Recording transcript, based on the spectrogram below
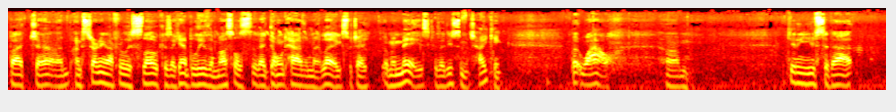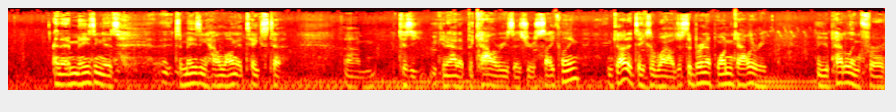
But uh, I'm, I'm starting off really slow because I can't believe the muscles that I don't have in my legs, which I, I'm amazed because I do so much hiking. But wow, um, getting used to that, and amazing is it's amazing how long it takes to because you, you can add up the calories as you're cycling God, it takes a while just to burn up one calorie. And you're pedaling for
